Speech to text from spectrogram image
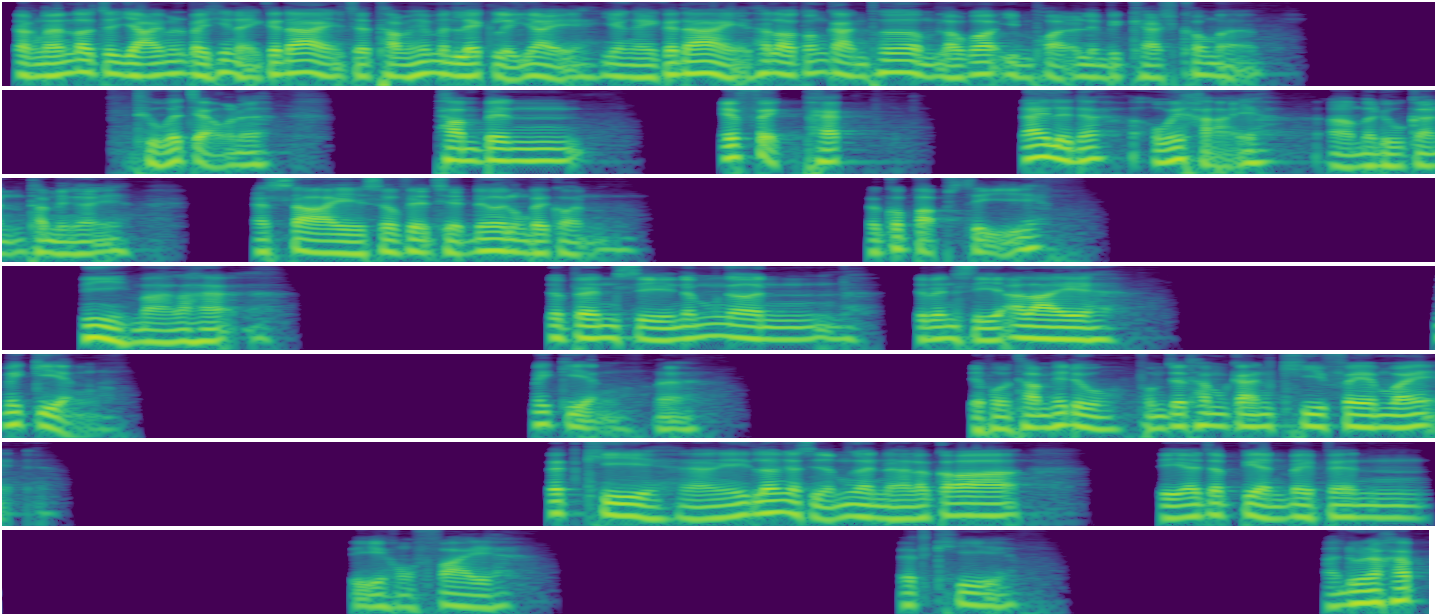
จากนั้นเราจะย้ายมันไปที่ไหนก็ได้ จะทำให้มันเล็กหรือใหญ่ ยังไงก็ได้ ถ้าเราต้องการเพิ่มเราก็ import Olympic Cache เข้ามา ถือว่าแจ๋วนะทำเป็น Effect Pack ได้เลยนะ เอาไว้ขาย อ่ามาดูกันทำยังไง assign surface shader ลงไปก่อน แล้วก็ปรับสี นี่มาแล้วฮะ จะเป็นสีน้ำเงิน จะเป็นสีอะไร ไม่เกี่ยง ไม่เกี่ยงนะ เดี๋ยวผมทำให้ดู ผมจะทำการ key frame ไว้ set key นะอันนี้เริ่มจากสีน้ำเงินนะ แล้วก็สีอาจจะเปลี่ยนไปเป็น สีของไฟ set key อะดูนะครับ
